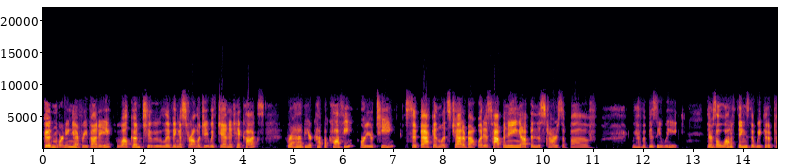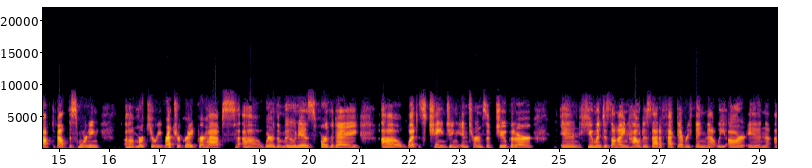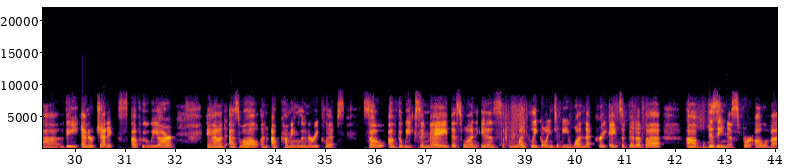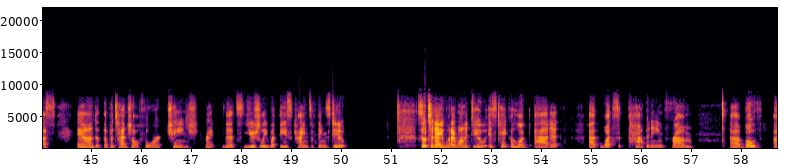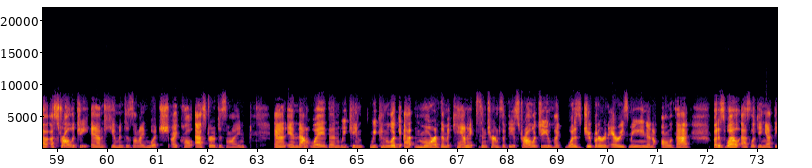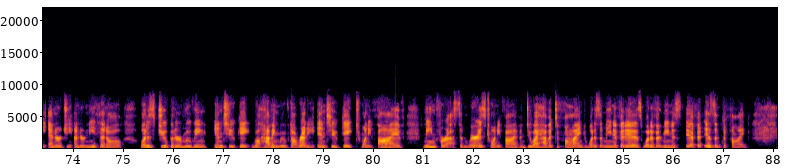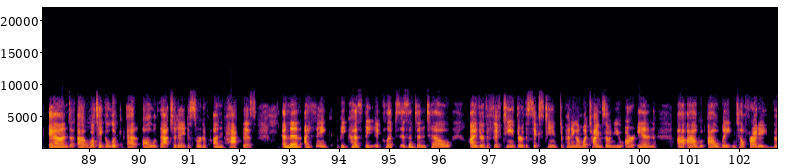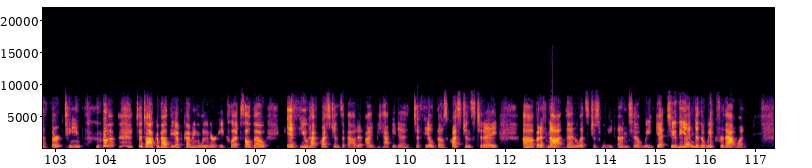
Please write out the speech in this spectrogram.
Good morning, everybody. Welcome to Living Astrology with Janet Hickox. Grab your cup of coffee or your tea, sit back, and let's chat about what is happening up in the stars above. We have a busy week. There's a lot of things that we could have talked about this morning. Uh, Mercury retrograde, perhaps, uh, where the moon is for the day, uh, what's changing in terms of Jupiter, in human design how does that affect everything that we are in uh, the energetics of who we are? And as well an upcoming lunar eclipse. So of the weeks in may this one is likely going to be one that creates a bit of a, a busyness for all of us and the potential for change right? That's usually what these kinds of things do. So today what i want to do is take a look at it at what's happening from uh, both uh, astrology and human design, which I call astro design. And in that way, then we can we can look at more of the mechanics in terms of the astrology, like what does Jupiter and Aries mean, and all of that, but as well as looking at the energy underneath it all, what is Jupiter moving into gate, well, having moved already into gate 25 mean for us? And where is 25? And do I have it defined? What does it mean if it is? What if it means if it isn't defined? And uh, we'll take a look at all of that today to sort of unpack this. And then I think because the eclipse isn't until either the 15th or the 16th, depending on what time zone you are in, uh, I'll I'll wait until Friday the 13th to talk about the upcoming lunar eclipse. Although, if you have questions about it, I'd be happy to to field those questions today. Uh, but if not, then let's just wait until we get to the end of the week for that one.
